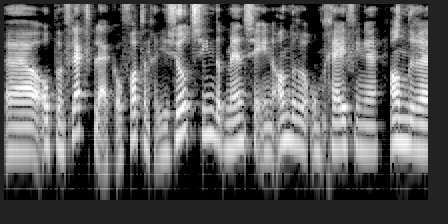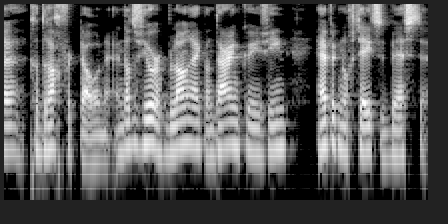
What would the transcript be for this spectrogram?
uh, op een flexplek of wat dan ook. Je zult zien dat mensen in andere omgevingen andere gedrag vertonen. En dat is heel erg belangrijk, want daarin kun je zien: heb ik nog steeds het beste?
